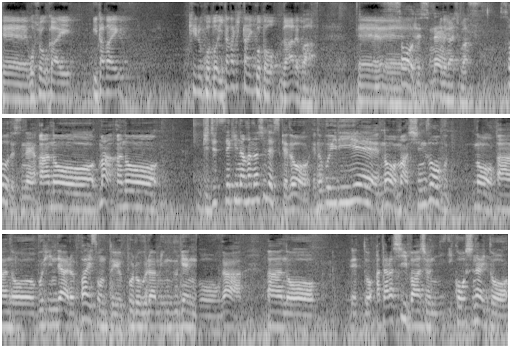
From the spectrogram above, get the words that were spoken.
えーご紹介いただけること、いただきたいことがあれば、えーそうですね。お願いします。そうですね。あのーまああのー技術的な話ですけど NVDA の、まあ、心臓部の、あの部品である Python というプログラミング言語が、あのえっと、新しいバージョンに移行しないと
